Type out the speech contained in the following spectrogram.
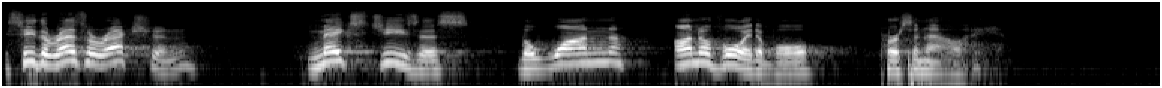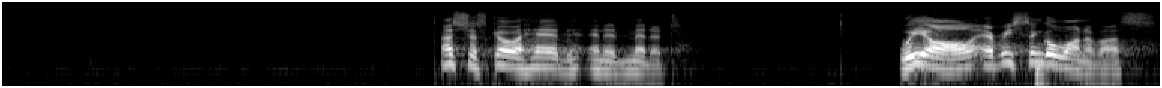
You see, the resurrection makes Jesus the one unavoidable personality. Let's just go ahead and admit it. We all, every single one of us,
